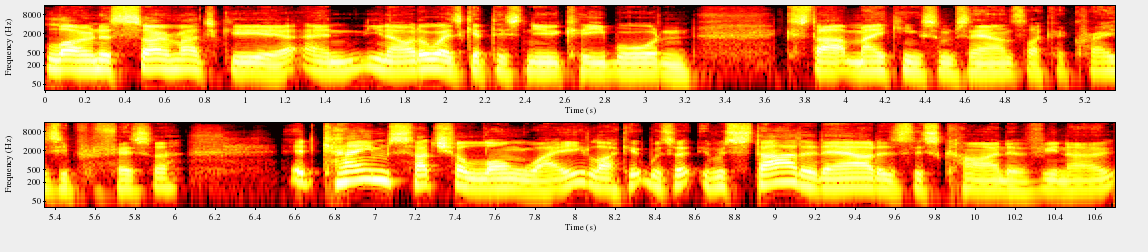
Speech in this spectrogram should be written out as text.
loan us so much gear, and you know I'd always get this new keyboard and start making some sounds like a crazy professor. It came such a long way. Like it was, it was started out as this kind of, you know,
